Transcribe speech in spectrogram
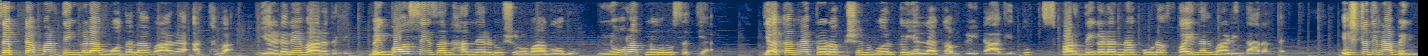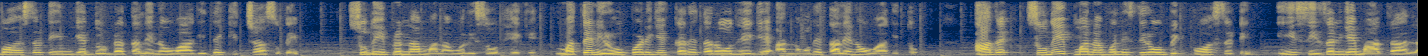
ಸೆಪ್ಟೆಂಬರ್ ತಿಂಗಳ ಮೊದಲ ವಾರ ಅಥವಾ ಎರಡನೇ ವಾರದಲ್ಲಿ ಬಿಗ್ ಬಾಸ್ ಸೀಸನ್ ಹನ್ನೆರಡು ಶುರುವಾಗೋದು ನೂರಕ್ ನೂರು ಸತ್ಯ. ಯಾಕಂದ್ರೆ ಪ್ರೊಡಕ್ಷನ್ ವರ್ಕ್ ಎಲ್ಲ ಕಂಪ್ಲೀಟ್ ಆಗಿದ್ದು ಸ್ಪರ್ಧಿಗಳನ್ನ ಕೂಡ ಫೈನಲ್ ಮಾಡಿದ್ದಾರಂತೆ. ಎಷ್ಟು ದಿನ ಬಿಗ್ ಬಾಸ್ ಟೀಮ್ಗೆ ದೊಡ್ಡ ತಲೆನೋವಾಗಿದ್ದೆ ಕಿಚ್ಚ ಸುದೀಪ್. ಸುದೀಪ್ರನ್ನ ಮನವೊಲಿಸೋದ್ ಹೇಗೆ? ಮತ್ತೆ ನಿರೂಪಣೆಗೆ ಕರೆ ತರೋದು ಹೇಗೆ ಅನ್ನೋದೇ ತಲೆನೋವಾಗಿತ್ತು. ಆದ್ರೆ ಸುದೀಪ್ ಮನವೊಲಿಸಿರೋ ಬಿಗ್ ಬಾಸ್ ಟೀಮ್ ಈ ಸೀಸನ್ಗೆ ಮಾತ್ರ ಅಲ್ಲ,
